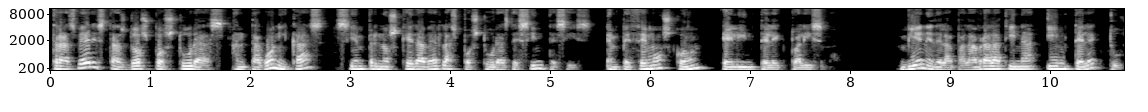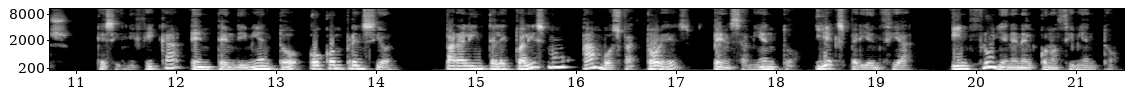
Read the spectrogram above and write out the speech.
Tras ver estas dos posturas antagónicas, siempre nos queda ver las posturas de síntesis. Empecemos con el intelectualismo. Viene de la palabra latina intellectus, que significa entendimiento o comprensión. Para el intelectualismo, ambos factores, pensamiento y experiencia, influyen en el conocimiento.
